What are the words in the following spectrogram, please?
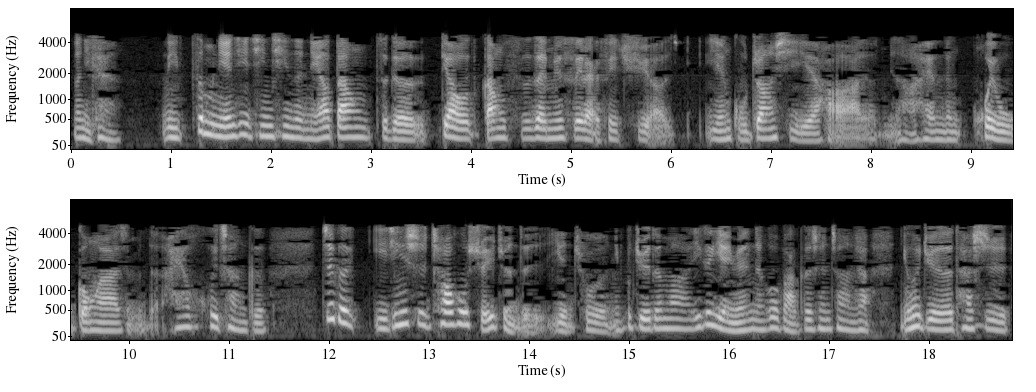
那你看，你这么年纪轻轻的，你要当这个吊钢丝在那边飞来飞去啊，演古装戏也好啊，然后还能会武功啊什么的，还要会唱歌。这个已经是超乎水准的演出了，你不觉得吗？一个演员能够把歌声唱这样，你会觉得他是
